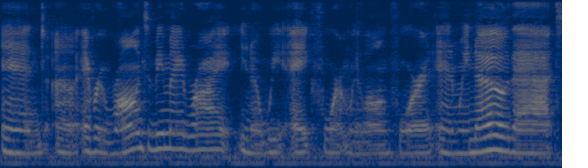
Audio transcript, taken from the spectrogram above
and uh, every wrong to be made right. You know, we ache for it and we long for it. And we know that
